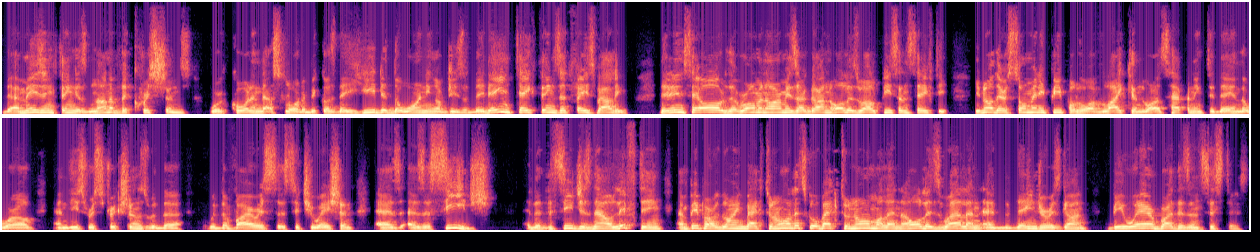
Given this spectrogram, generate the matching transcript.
The amazing thing is, none of the Christians were caught in that slaughter because they heeded the warning of Jesus. They didn't take things at face value. They didn't say, oh, the Roman armies are gone, all is well, peace and safety. You know, there's so many people who have likened what's happening today in the world and these restrictions with the with the virus uh, situation as as a siege. That the siege is now lifting and people are going back to normal. Let's go back to normal and all is well and, and the danger is gone. Beware, brothers and sisters.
